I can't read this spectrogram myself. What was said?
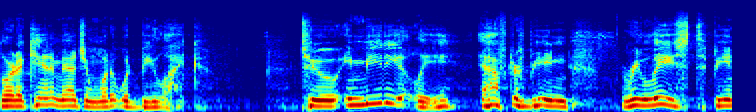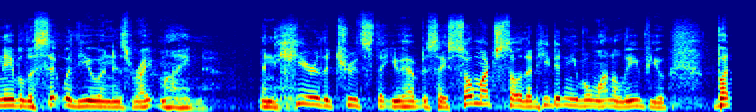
Lord, I can't imagine what it would be like to immediately, after being released, being able to sit with you in his right mind and hear the truths that you have to say, so much so that he didn't even want to leave you. But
